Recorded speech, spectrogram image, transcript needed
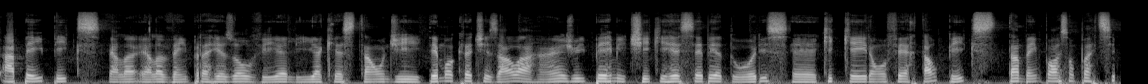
a API Pix ela, ela vem para resolver ali a questão de democratizar o arranjo e permitir que recebedores é, que queiram ofertar o Pix também possam participar,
